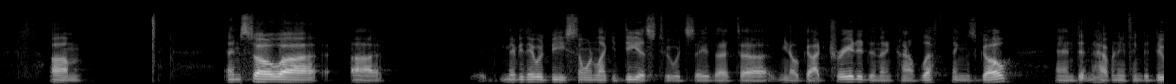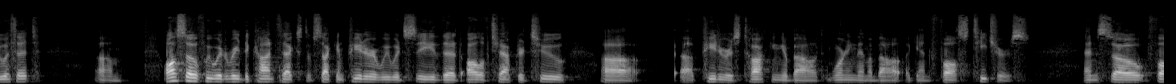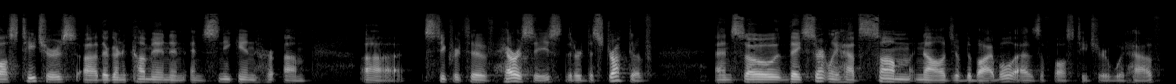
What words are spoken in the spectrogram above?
um, and so uh, uh, maybe they would be someone like a deist who would say that uh, you know God created and then kind of left things go and didn't have anything to do with it. Um, also, if we were to read the context of Second Peter, we would see that all of chapter two uh, Peter is talking about, warning them about, again, false teachers. And so, false teachers, uh, they're going to come in and, and sneak in her, um, uh, secretive heresies that are destructive. And so, they certainly have some knowledge of the Bible, as a false teacher would have,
